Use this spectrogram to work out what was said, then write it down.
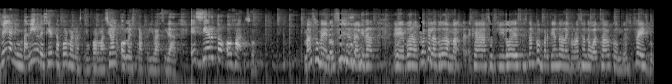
llegan a invadir de cierta forma nuestra información o nuestra privacidad. ¿Es cierto o falso? Más o menos, en realidad. Eh, bueno, creo que la duda que ha surgido es que están compartiendo la información de WhatsApp con Facebook.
